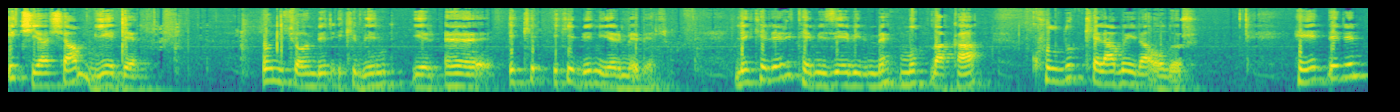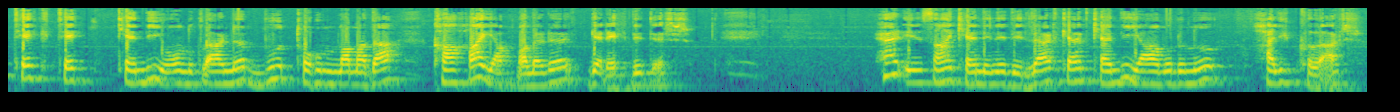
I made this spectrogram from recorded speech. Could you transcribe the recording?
İç Yaşam 7 13-11-2021 Lekeleri temizleyebilmek mutlaka kulluk kelamıyla olur. Heyetlerin tek tek kendi yoğunluklarını bu tohumlamada kaha yapmaları gereklidir. Her insan kendini dillerken kendi yağmurunu halik kılar.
